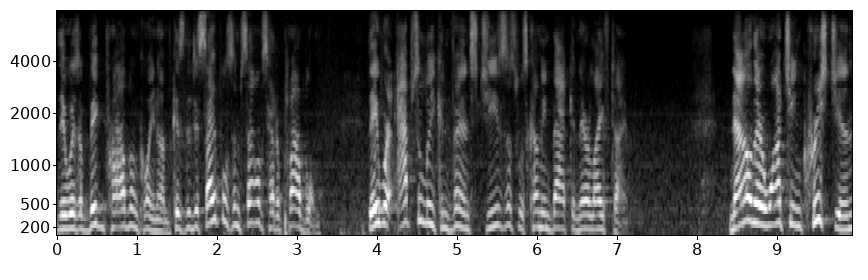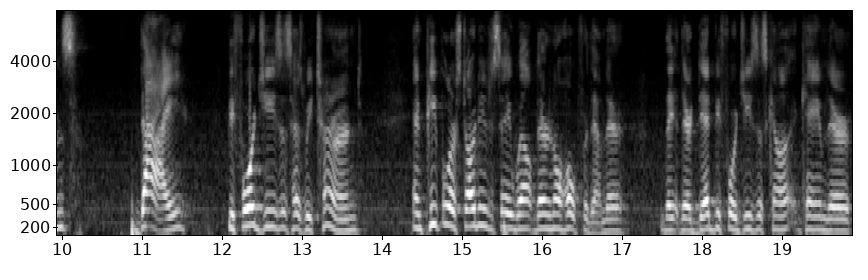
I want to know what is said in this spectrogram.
there was a big problem going on because the disciples themselves had a problem. They were absolutely convinced Jesus was coming back in their lifetime. Now they're watching Christians die before Jesus has returned, and people are starting to say, well, there's no hope for them. They're, they, they're dead before Jesus came. They're,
